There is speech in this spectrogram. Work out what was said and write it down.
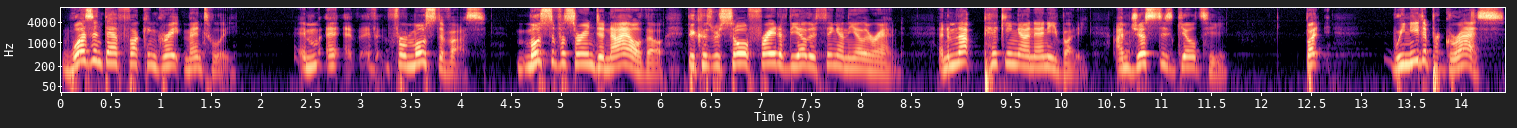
wasn't that fucking great mentally. Uh, uh, for most of us. Most of us are in denial though because we're so afraid of the other thing on the other end. And I'm not picking on anybody. I'm just as guilty. But we need to progress.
